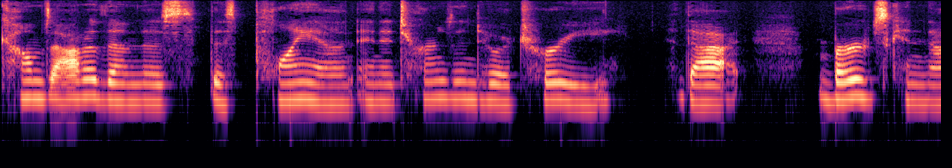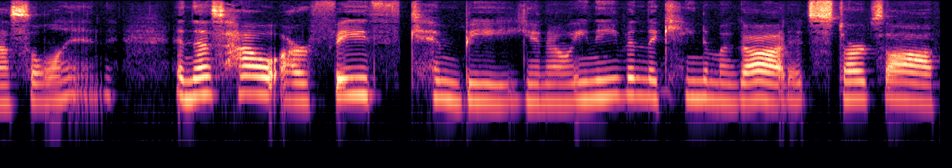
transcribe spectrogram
comes out of them this this plant and it turns into a tree that birds can nestle in. And that's how our faith can be, you know, and even the kingdom of God, it starts off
